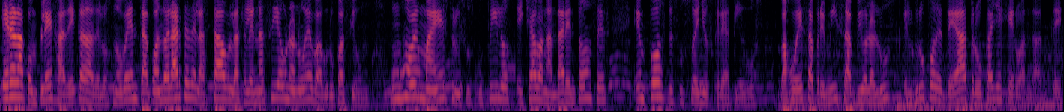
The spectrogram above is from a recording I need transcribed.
Era la compleja década de los 90 cuando al arte de las tablas le nacía una nueva agrupación. Un joven maestro y sus pupilos echaban a andar entonces en pos de sus sueños creativos. Bajo esa premisa vio la luz el grupo de teatro Callejero Andante.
